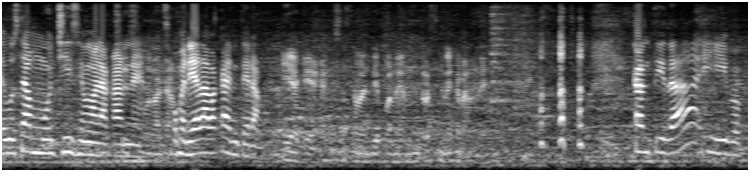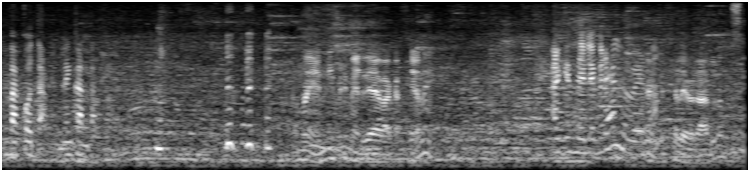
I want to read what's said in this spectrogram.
Le gusta muchísimo la carne. Se comería la vaca entera. Y aquí exactamente ponen raciones grandes. Cantidad y bacota, me encanta. Como es mi primer día de vacaciones. Hay que celebrarlo, ¿verdad? Hay que celebrarlo. Sí.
